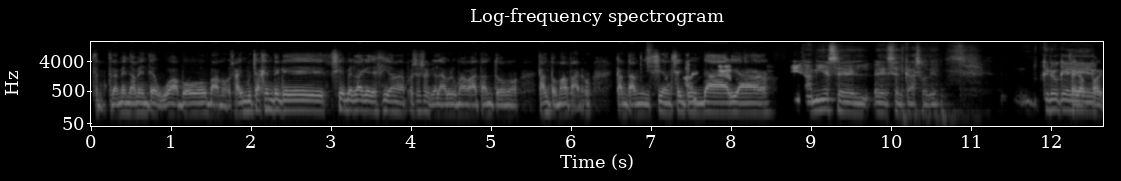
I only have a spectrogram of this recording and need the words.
tre- tremendamente guapo. Vamos, hay mucha gente que sí es verdad que decía, pues eso, que le abrumaba tanto, tanto mapa, ¿no? Tanta misión secundaria. A mí es el, es el caso, tío. Creo que Pero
